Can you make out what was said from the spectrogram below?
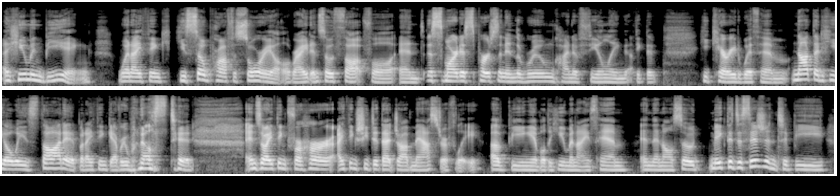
a human being when I think he's so professorial, right? And so thoughtful and the smartest person in the room kind of feeling. I think that he carried with him. Not that he always thought it, but I think everyone else did. And so I think for her, I think she did that job masterfully of being able to humanize him and then also make the decision to be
